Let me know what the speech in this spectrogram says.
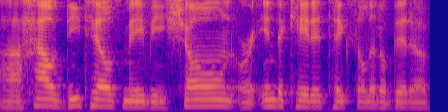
uh, how details may be shown or indicated takes a little bit of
